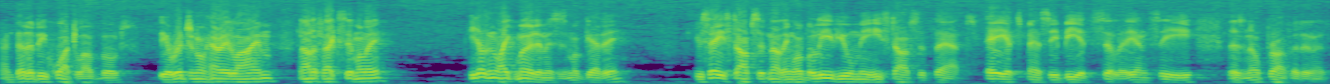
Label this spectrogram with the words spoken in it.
I'd better be what, Love Boat? The original Harry Lime, not a facsimile? He doesn't like murder, Mrs. Moghetti. You say he stops at nothing. Well, believe you me, he stops at that. A, it's messy. B, it's silly. And C, there's no profit in it.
